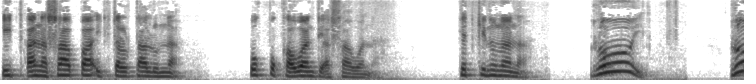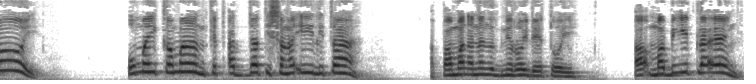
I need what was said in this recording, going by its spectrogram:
it anasapa iti taltalon na. Pukpukawan ti asawa na. Ket kinuna na, Roy! Roy! Umay ka man, ket adda ti sanga ilita. Apaman anangag ni Roy detoy, ah, mabiit laeng,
